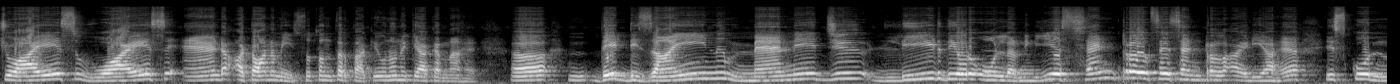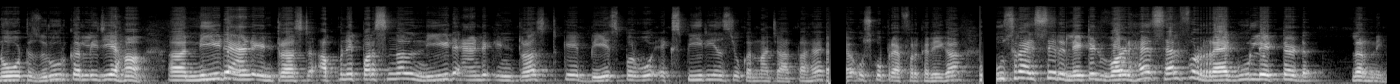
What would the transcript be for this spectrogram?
choice voice and autonomy स्वतंत्रता कि उन्होंने क्या करना है? They design manage lead their own learning ये सेंट्रल से सेंट्रल आइडिया है। इसको नोट ज़रूर कर लीजिए। हाँ नीड एंड इंटरेस्ट अपने पर्सनल नीड एंड इंटरेस्ट के बेस पर वो एक्सपीरियंस जो करना चाहता है, उसको प्रेफर करेगा। दूसरा इससे रिलेटेड वर्ड है self regulated learning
